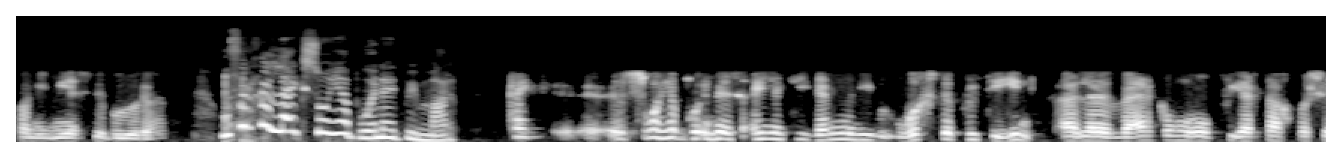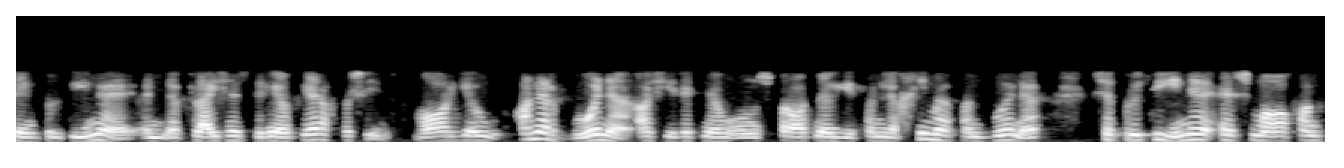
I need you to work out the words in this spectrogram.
van die meeste boere. Hoe vergelyk sojabone op die mark? Kyk, eh, sojabone is eintlik die ding met die hoogste proteïen. Hulle werk om op 40% proteïene en vleis is 43%. Waar jou ander bone, as jy dit nou ons praat nou hier van legume van bone, se proteïene is maar van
